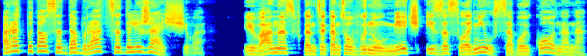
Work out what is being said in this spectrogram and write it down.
Арат пытался добраться до лежащего. Иванос в конце концов вынул меч и заслонил с собой Конана,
